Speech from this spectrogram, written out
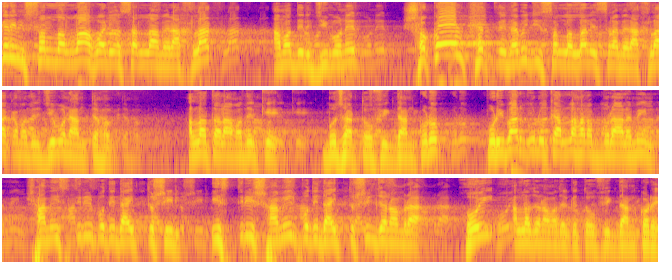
করিম সাল্লাহ আলী আসাল্লামের আখলাক আমাদের জীবনের সকল ক্ষেত্রে নবীজি সাল্লাহ ইসলামের আখলাক আমাদের জীবনে আনতে হবে। আল্লাহ তালা আমাদেরকে বোঝার তৌফিক দান করুক। পরিবারগুলোকে আল্লাহ রাব্বুল আলমিন স্বামী স্ত্রীর প্রতি দায়িত্বশীল, স্ত্রী স্বামীর প্রতি দায়িত্বশীল যেন আমরা হই, আল্লাহ যেন আমাদেরকে তৌফিক দান করে।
